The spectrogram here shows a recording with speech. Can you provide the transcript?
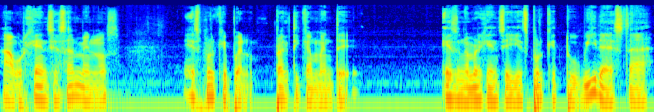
a urgencias al menos, es porque, bueno, prácticamente es una emergencia y es porque tu vida está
